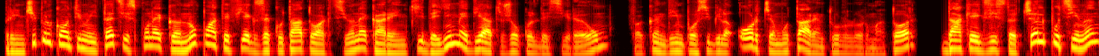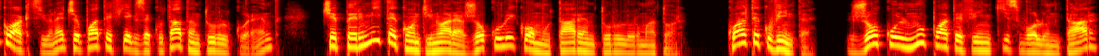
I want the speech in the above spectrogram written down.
Principiul continuității spune că nu poate fi executată o acțiune care închide imediat jocul de Sireum, făcând imposibilă orice mutare în turul următor, dacă există cel puțin încă o acțiune ce poate fi executată în turul curent, ce permite continuarea jocului cu o mutare în turul următor. Cu alte cuvinte, jocul nu poate fi închis voluntar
